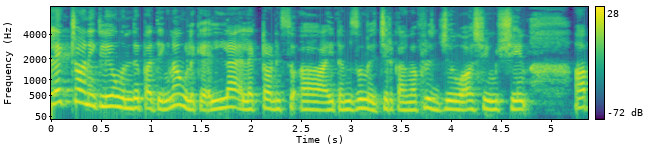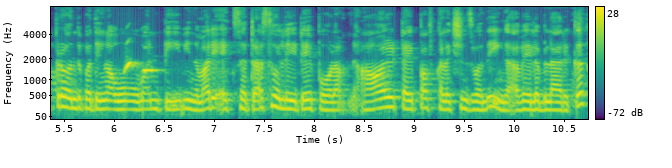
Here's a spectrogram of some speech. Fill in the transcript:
எலக்ட்ரானிக்லேயும் வந்து பார்த்திங்கன்னா உங்களுக்கு எல்லா எலக்ட்ரானிக்ஸ் ஐட்டம்ஸும் வச்சுருக்காங்க. ஃப்ரிட்ஜு வாஷிங் மிஷின் அப்புறம் வந்து பார்த்திங்கன்னா ஓவன் டிவி இந்த மாதிரி எக்ஸட்ரா சொல்லிகிட்டே போகலாம் ஆல் டைப் ஆஃப் கலெக்ஷன்ஸ் வந்து இங்கே அவைலபிளாக இருக்குது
